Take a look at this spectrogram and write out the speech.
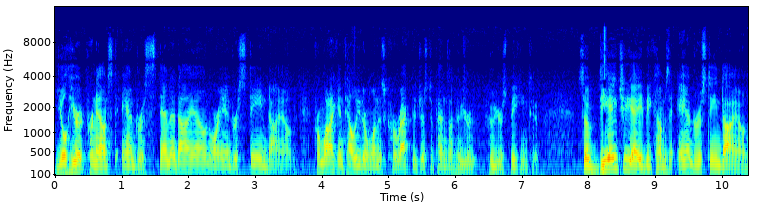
You'll hear it pronounced androstenedione or androstenedione. from what I can tell, either one is correct. It just depends on who you're, who you're speaking to. So DHEA becomes androstenedione.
